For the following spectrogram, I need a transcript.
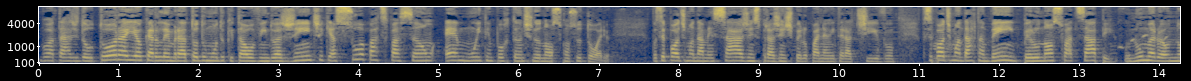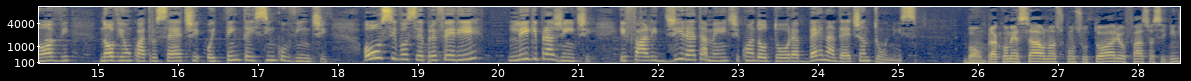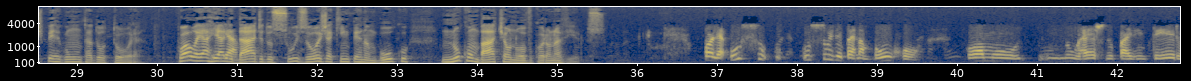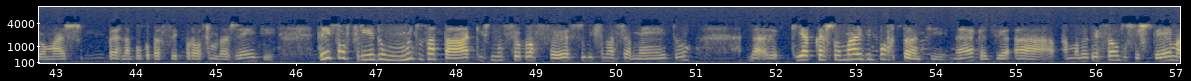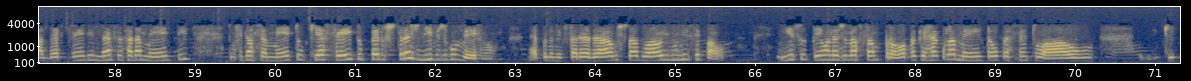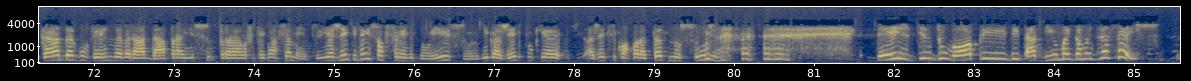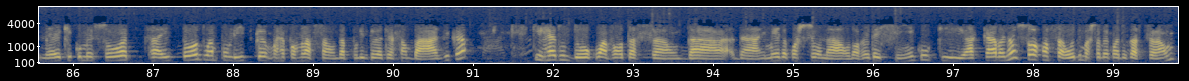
Boa tarde, doutora. E eu quero lembrar a todo mundo que está ouvindo a gente que a sua participação é muito importante no nosso consultório. Você pode mandar mensagens para a gente pelo painel interativo. Você pode mandar também pelo nosso WhatsApp. O número é o 99147 8520. Ou, se você preferir, ligue para a gente e fale diretamente com a doutora Bernadette Antunes. Bom, para começar o nosso consultório, eu faço a seguinte pergunta, doutora. Qual é a realidade do SUS hoje aqui em Pernambuco no combate ao novo coronavírus? Olha, o, Su o SUS de Pernambuco, como no resto do país inteiro, mas Pernambuco para ser próximo da gente, tem sofrido muitos ataques no seu processo de financiamento, né, que é a questão mais importante, né? Quer dizer, a, a manutenção do sistema depende necessariamente do financiamento que é feito pelos três níveis de governo, né? pelo nível federal, estadual e municipal. Isso tem uma legislação própria que regulamenta o percentual que cada governo deverá dar para isso, para o financiamento. E a gente vem sofrendo com isso, eu digo a gente porque a gente se incorpora tanto no SUS, né? desde o golpe de, da Dilma em 2016, né, que começou a sair toda uma política, uma reformulação da política de atenção básica, que redundou com a votação da, da emenda constitucional 95, que acaba não só com a saúde, mas também com a educação,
